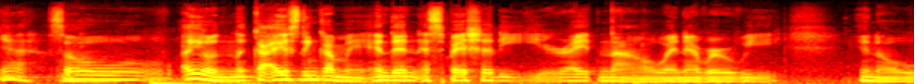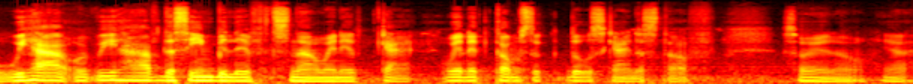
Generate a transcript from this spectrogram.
Yeah. So, ayun, nagkaayos din kami. And then especially right now whenever we you know, we have we have the same beliefs now when it ca- when it comes to those kind of stuff. So, you know, yeah.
